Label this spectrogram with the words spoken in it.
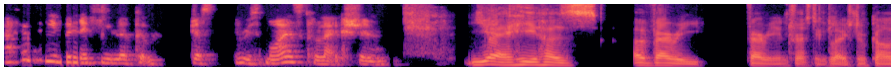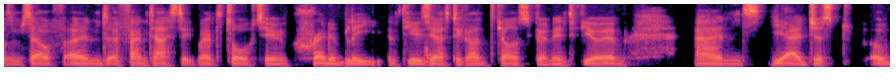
I think even if you look at just Bruce Meyer's collection, yeah, he has a very very interesting collection of cars himself and a fantastic man to talk to, incredibly enthusiastic. I had the chance to go and interview him. And yeah, just a,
